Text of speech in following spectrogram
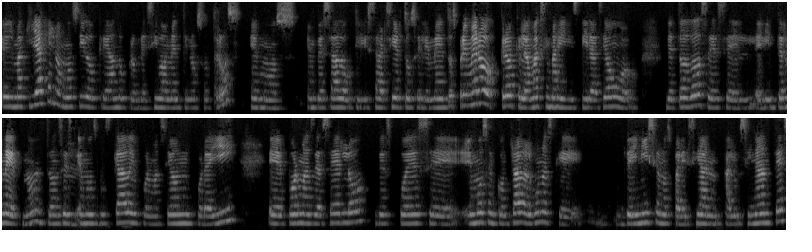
el, maquillaje lo hemos ido creando progresivamente nosotros. Hemos empezado a utilizar ciertos elementos. Primero, creo que la máxima inspiración de todos es el, el Internet, ¿no? Entonces, mm. hemos buscado información por ahí, eh, formas de hacerlo. Después, eh, hemos encontrado algunas que de inicio nos parecían alucinantes.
